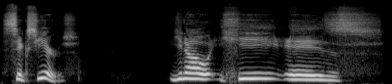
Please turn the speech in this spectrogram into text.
six years. You know, he is,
